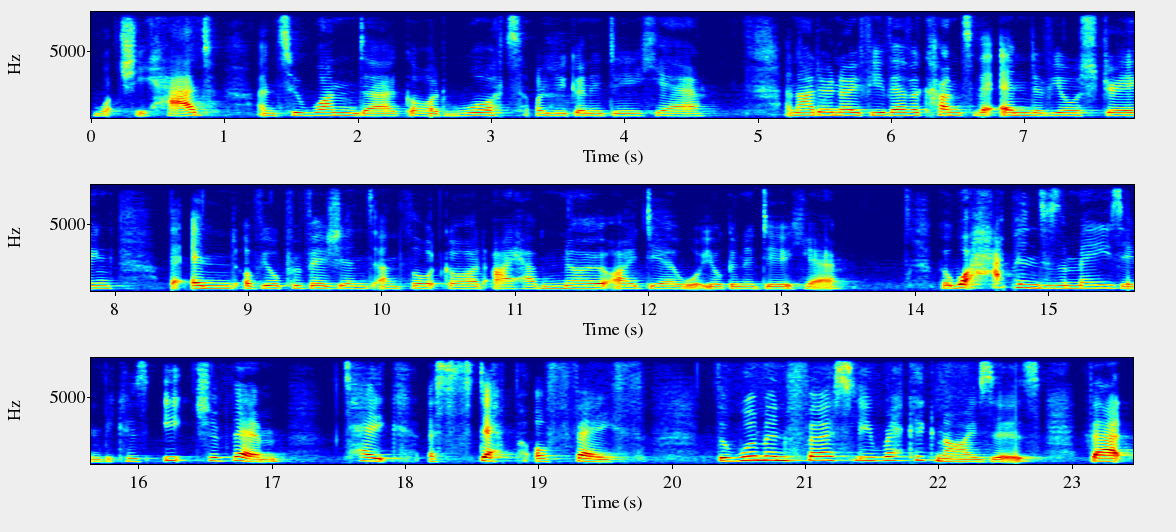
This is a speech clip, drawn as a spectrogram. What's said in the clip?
what she had and to wonder, God, what are you going to do here? And I don't know if you've ever come to the end of your string, the end of your provisions, and thought, God, I have no idea what you're going to do here. But what happens is amazing because each of them take a step of faith. The woman firstly recognizes that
